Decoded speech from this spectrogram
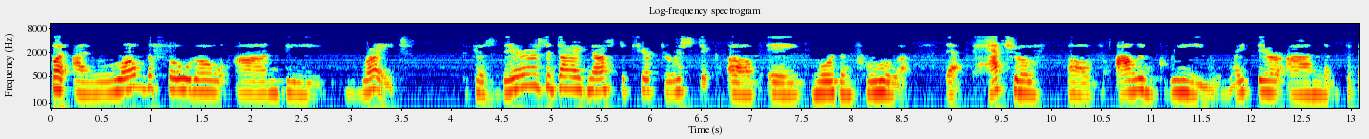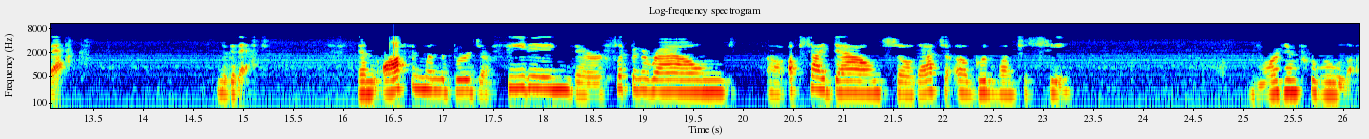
But I love the photo on the right because there's a diagnostic characteristic of a northern parula, that patch of, of olive green right there on the, the back. Look at that. And often when the birds are feeding, they're flipping around uh, upside down, so that's a good one to see. Northern Parula.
